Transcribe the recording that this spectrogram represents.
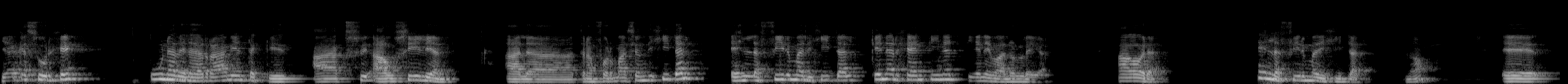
Y acá surge una de las herramientas que auxilian a la transformación digital, es la firma digital que en Argentina tiene valor legal. Ahora, ¿qué es la firma digital? ¿no? Eh,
